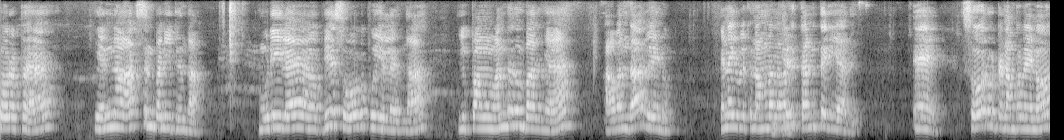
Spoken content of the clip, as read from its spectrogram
போகிறப்ப என்ன ஆக்ஷன் பண்ணிட்டு இருந்தான் முடியல அப்படியே சோக புயல்ல இருந்தா இப்போ அவன் வந்ததும் பாருங்க அவன்தான் வேணும். ஏன்னா இவளுக்கு நம்மளை வந்து கண் தெரியாது. ஏ சோறு ஊட்ட நம்ம வேணும்.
